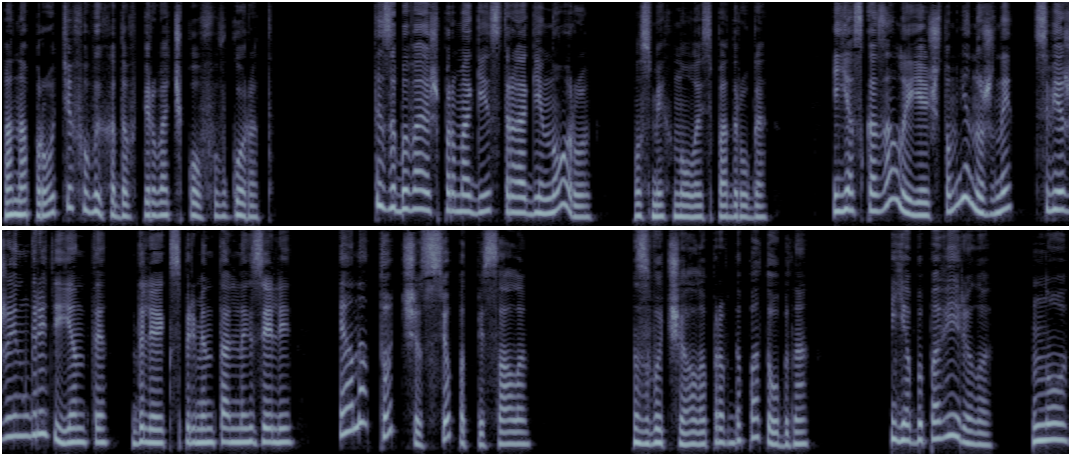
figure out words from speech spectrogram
Она против выходов первочков в город». «Ты забываешь про магистра Агинору», — усмехнулась подруга. «Я сказала ей, что мне нужны свежие ингредиенты для экспериментальных зелий, и она тотчас все подписала. Звучало правдоподобно. Я бы поверила, но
